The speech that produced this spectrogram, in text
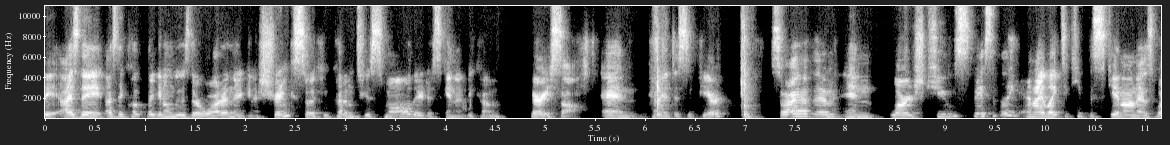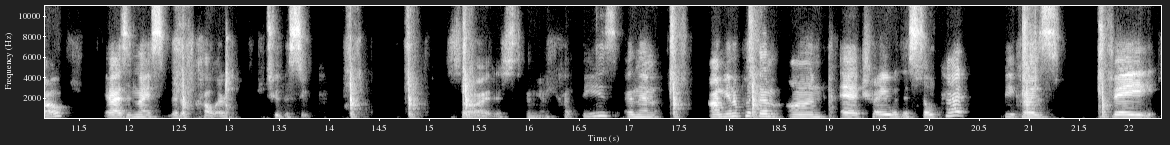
they as they as they cook, they're gonna lose their water and they're gonna shrink. So if you cut them too small, they're just gonna become very soft and kind of disappear. So I have them in large cubes basically, and I like to keep the skin on as well. It adds a nice bit of color to the soup. So I just, I'm gonna cut these and then I'm going to put them on a tray with a silk Silpat because they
